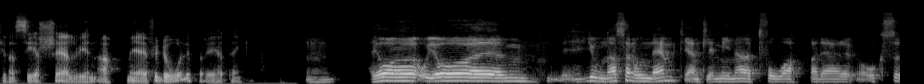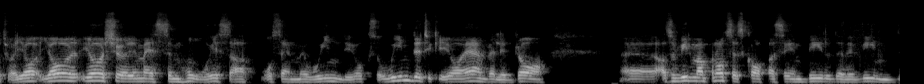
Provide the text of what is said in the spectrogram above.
kunna se själv i en app, men jag är för dålig på det helt enkelt. Mm. Ja, och jag, ehm, Jonas har nog nämnt egentligen mina två appar där också tror jag. Jag, jag, jag kör ju med SMHIs app och sen med Windy också. Windy tycker jag är en väldigt bra eh, Alltså vill man på något sätt skapa sig en bild över vind,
